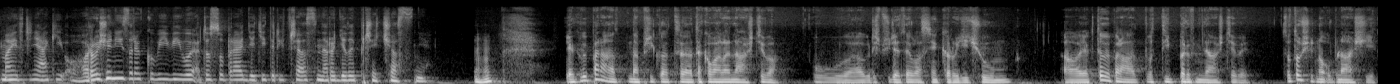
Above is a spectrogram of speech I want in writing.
mají třeba nějaký ohrožený zrakový vývoj a to jsou právě děti, které třeba se narodili předčasně. Uh-huh. Jak vypadá například eh, takováhle náštěva, eh, když přijdete vlastně k rodičům? Jak to vypadá od té první náštěvy? Co to všechno obnáší?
